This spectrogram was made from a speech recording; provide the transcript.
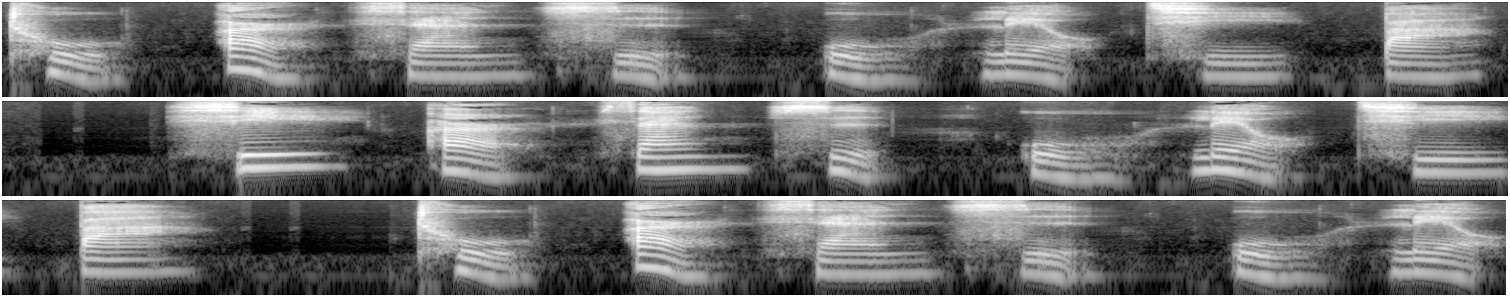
吐二三四五六七八，吸二三四五六七八，吐二三四五。六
